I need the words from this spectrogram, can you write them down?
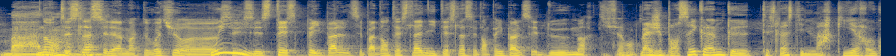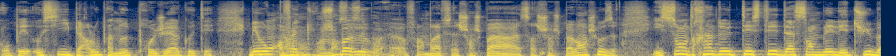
Bah non, non, Tesla, c'est la marque de voiture. euh, Oui. c'est- PayPal, c'est pas dans Tesla, ni Tesla, c'est dans PayPal. C'est deux marques différentes. Bah je pensais quand même que Tesla c'était une marque qui regroupait aussi Hyperloop, un autre projet à côté. Mais bon, en Non, fait, non, je vraiment, sais pas, ça, euh, pas- enfin bref, ça change pas, ça change pas grand chose. Ils sont en train de tester, d'assembler les tubes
